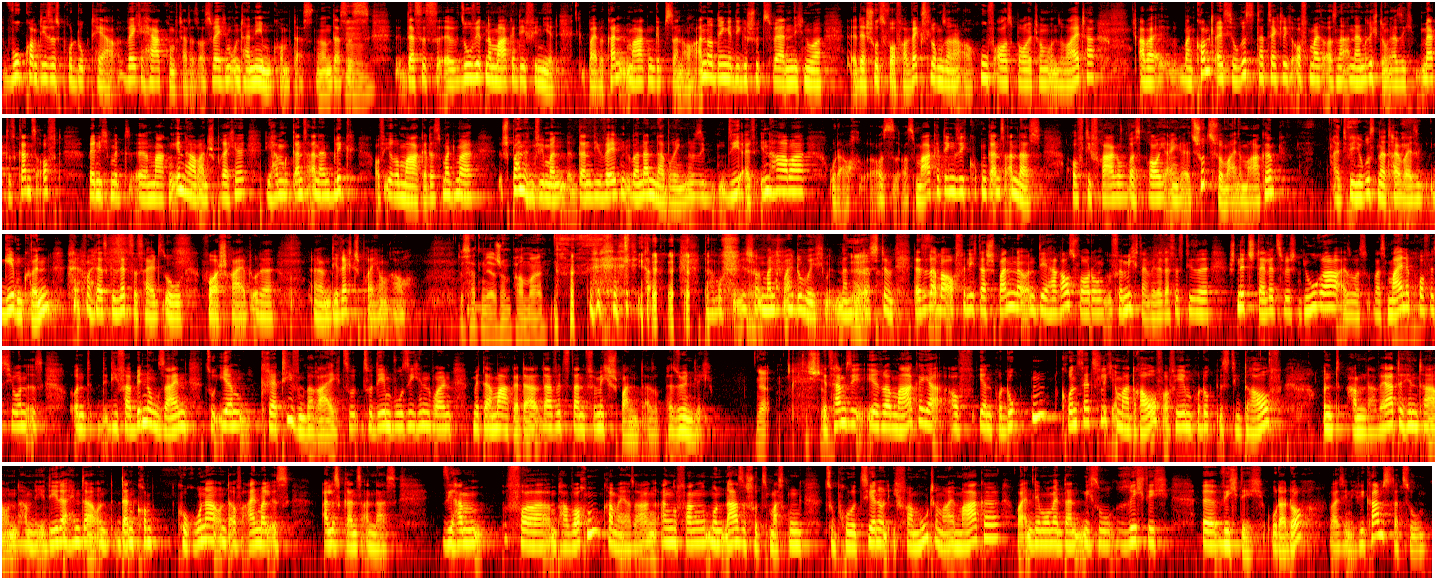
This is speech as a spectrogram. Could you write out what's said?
wo kommt dieses Produkt her? Welche Herkunft hat es? Aus welchem Unternehmen kommt das? Ne? Und das mhm. ist, das ist, äh, so wird eine Marke definiert. Bei bekannten Marken gibt es dann auch andere Dinge, die geschützt werden, nicht nur äh, der Schutz vor Verwechslung, sondern auch Rufausbeutung und so weiter. Aber man kommt als Jurist tatsächlich oftmals aus einer anderen Richtung. Also ich merke das ganz oft, wenn ich mit äh, Markeninhabern spreche, die haben einen ganz anderen Blick auf ihre Marke. Das ist manchmal spannend, wie man dann die Welten übereinander bringt. Ne? Sie, Sie als Inhaber oder auch aus, aus Marketing sich gucken ganz anders auf die Frage, was brauche ich eigentlich als Schutz für meine Marke als wir Juristen da teilweise geben können, weil das Gesetz das halt so vorschreibt oder ähm, die Rechtsprechung auch. Das hatten wir ja schon ein paar Mal. ja, da mussten wir schon manchmal durch miteinander, ja. das stimmt. Das ist aber auch, finde ich, das Spannende und die Herausforderung für mich dann wieder. Das ist diese Schnittstelle zwischen Jura, also was, was meine Profession ist, und die Verbindung sein zu ihrem kreativen Bereich, zu, zu dem, wo sie hinwollen mit der Marke. Da, da wird es dann für mich spannend, also persönlich. Ja, das stimmt. Jetzt haben Sie Ihre Marke ja auf Ihren Produkten grundsätzlich immer drauf. Auf jedem Produkt ist die drauf und haben da Werte hinter und haben eine Idee dahinter. Und dann kommt Corona und auf einmal ist alles ganz anders. Sie haben vor ein paar Wochen, kann man ja sagen, angefangen, Mund-Nasenschutzmasken zu produzieren. Und ich vermute mal, Marke war in dem Moment dann nicht so richtig äh, wichtig. Oder doch? Weiß ich nicht. Wie kam es dazu?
